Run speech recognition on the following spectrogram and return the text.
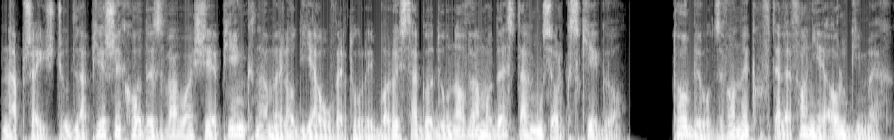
Na przejściu dla pieszych odezwała się piękna melodia uwertury Borysa Godunowa Modesta Musorgskiego. To był dzwonek w telefonie Olgi Mech.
